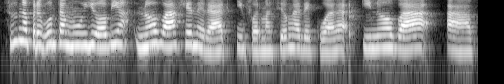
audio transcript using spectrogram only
Si es una pregunta muy obvia, no va a generar información adecuada y no va a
